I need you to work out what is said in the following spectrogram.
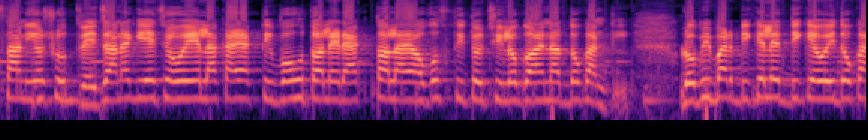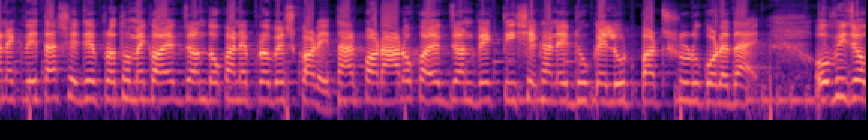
স্থানীয় সূত্রে। জানা গিয়েছে, ওই এলাকায় একটি বহুতলের একতলায় অবস্থিত ছিল গয়নার দোকানটি। রবিবার বিকেলের দিকে ওই দোকানে ক্রেতা সেজে প্রথমে কয়েকজন দোকানে প্রবেশ করে, তারপর আরও কয়েকজন ব্যক্তি সেখানে ঢুকে লুটপাট শুরু করে দেয়। অভিযোগ,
